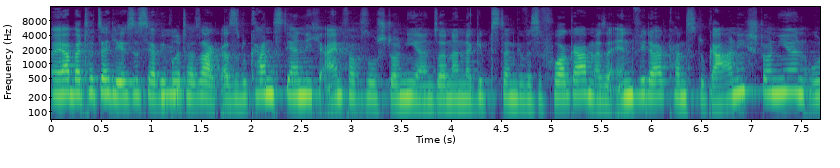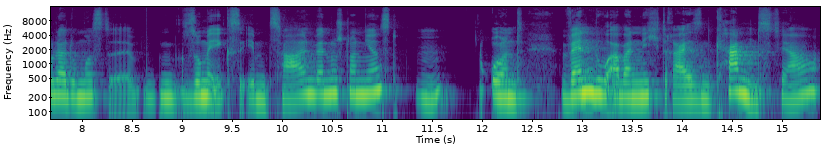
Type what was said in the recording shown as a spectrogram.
Ja, aber tatsächlich ist es ja, wie Mhm. Britta sagt, also du kannst ja nicht einfach so stornieren, sondern da gibt es dann gewisse Vorgaben. Also entweder kannst du gar nicht stornieren oder du musst äh, Summe X eben zahlen, wenn du stornierst. Mhm. Und wenn du aber nicht reisen kannst, ja,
